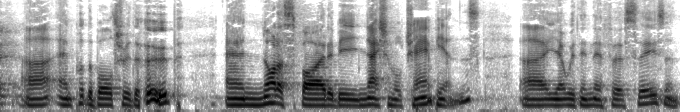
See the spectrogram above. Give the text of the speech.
uh, and put the ball through the hoop and not aspire to be national champions, uh, you know, within their first season.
